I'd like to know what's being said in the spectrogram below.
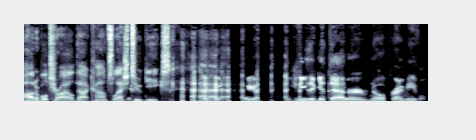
Audibletrial.com slash two geeks. There you go. You can either get that or Noah Primeval.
